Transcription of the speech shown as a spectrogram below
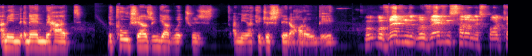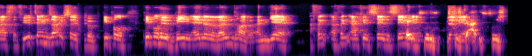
I mean, and then we had Nicole Scherzinger, which was, I mean, I could just stare at her all day. We've referenced, we've referenced her on this podcast a few times actually, but people people who've been in and around her, and yeah, I think I think I could say the same. She's, she's, got, she's,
